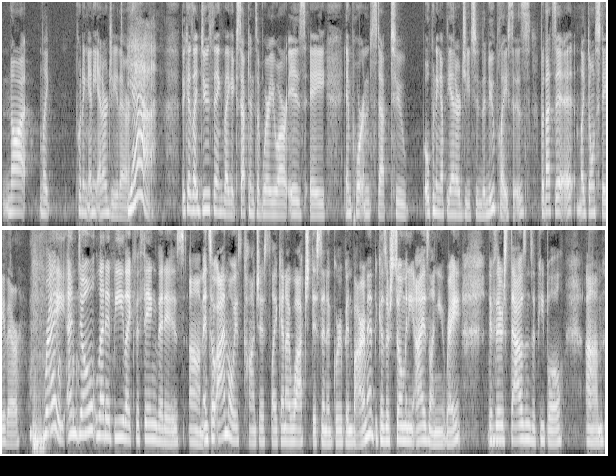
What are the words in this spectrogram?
not like putting any energy there yeah because i do think like acceptance of where you are is a important step to opening up the energy to the new places, but that's it. Like, don't stay there. right. And don't let it be like the thing that is. Um, and so I'm always conscious, like, and I watch this in a group environment because there's so many eyes on you, right? Mm-hmm. If there's thousands of people, um,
